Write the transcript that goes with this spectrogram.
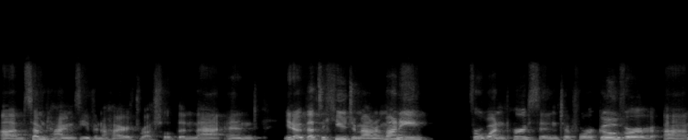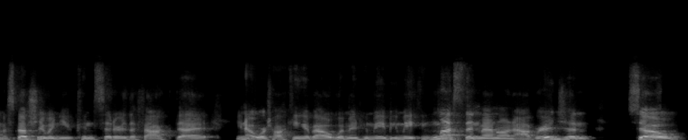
um, sometimes even a higher threshold than that. And, you know, that's a huge amount of money for one person to fork over, um, especially when you consider the fact that, you know, we're talking about women who may be making less than men on average. And so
